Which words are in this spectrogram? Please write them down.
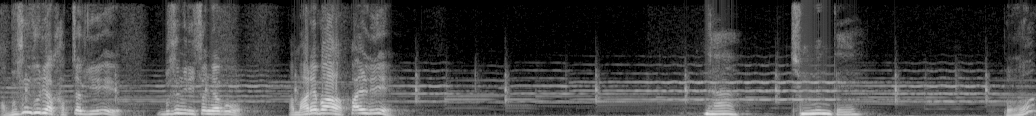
아, 무슨 소리야 갑자기 무슨 일 있었냐고 아, 말해봐 빨리 나 죽는데 뭐?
